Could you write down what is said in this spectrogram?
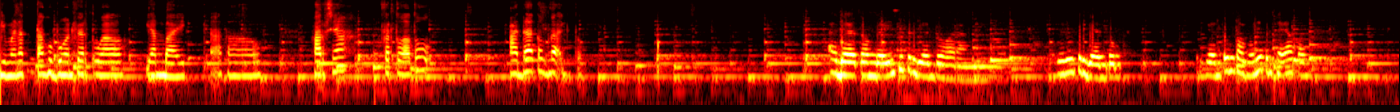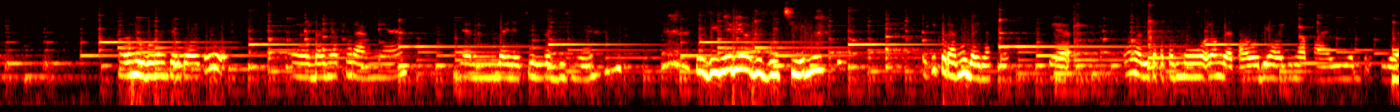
gimana tentang hubungan virtual yang baik atau harusnya virtual tuh ada atau enggak gitu? Ada atau enggaknya sih tergantung orangnya. Jadi tergantung tergantung kamunya percaya apa. Kalau hubungan virtual tuh eh, banyak kurangnya dan banyak juga lebihnya. Lebihnya dia lebih bucin tapi kurangnya banyak ya kayak lo nggak bisa ketemu lo nggak tahu dia lagi ngapain terus juga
